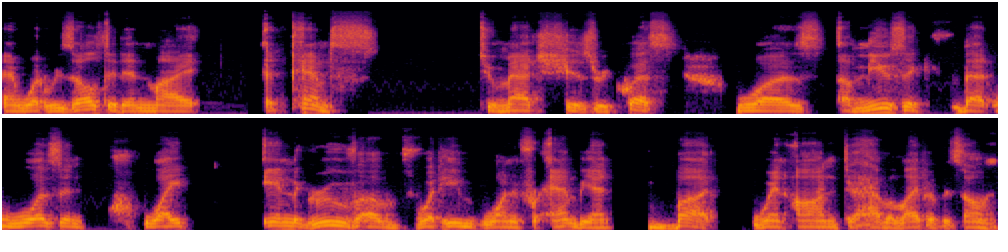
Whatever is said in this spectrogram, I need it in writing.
And what resulted in my attempts to match his requests was a music that wasn't quite in the groove of what he wanted for ambient, but went on to have a life of its own.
